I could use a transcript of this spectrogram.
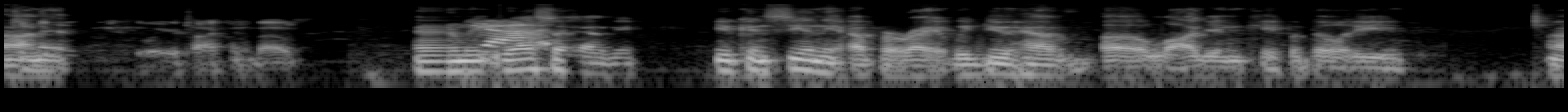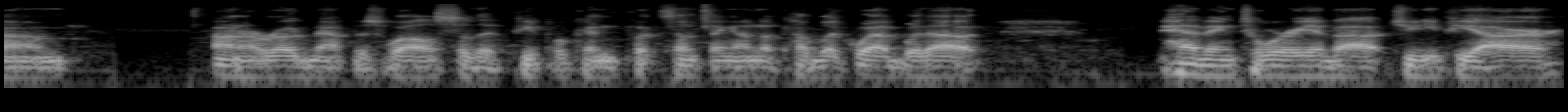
on it What you're talking about. And we, we also have, you can see in the upper right, we do have a login capability um, on our roadmap as well so that people can put something on the public web without having to worry about GDPR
